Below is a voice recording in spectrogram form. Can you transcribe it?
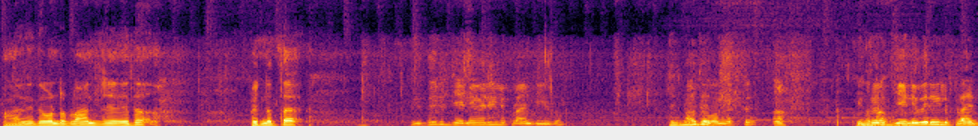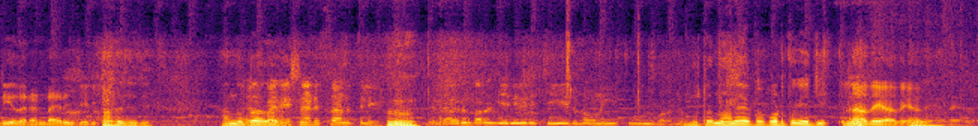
ആദ്യം ഇതുകൊണ്ട് പ്ലാൻ ചെയ്ത് പിന്നത്തെ ഇതൊരു ജനുവരിയിൽ പ്ലാൻ ചെയ്തു. അത് വന്നിട്ട് ആ ഇതൊരു ജനുവരിയിൽ പ്ലാൻ ചെയ്ത രണ്ടായിരം ചെടി. അത് ശരി. എന്നിട്ട് പരീക്ഷണാടിസ്ഥാനത്തിലേ. എല്ലാവരും പറഞ്ഞു ജനുവരി ചെയ്യരുത് ഉണങ്ങി പോകുന്നു പറഞ്ഞു. എന്നിട്ട് നനയൊക്കെ കൊടുത്ത് കയറ്റി അതെ അതെ അതെ അതെ അതെ.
